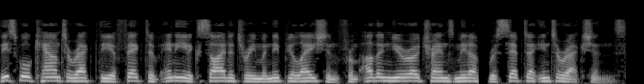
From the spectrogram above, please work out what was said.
This will counteract the effect of any excitatory manipulation from other neurotransmitter-receptor interactions.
